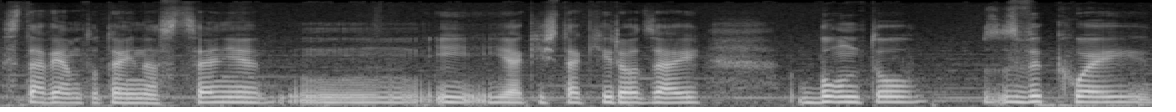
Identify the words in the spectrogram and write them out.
stawiam tutaj na scenie mm, i jakiś taki rodzaj buntu zwykłej,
